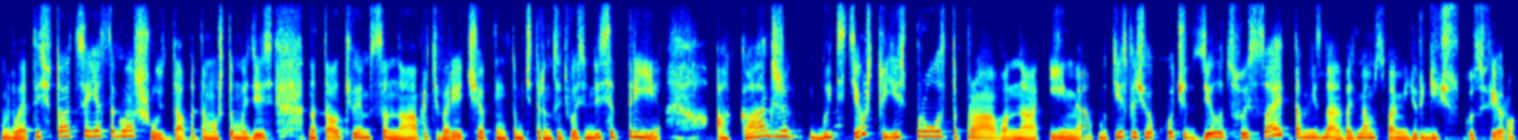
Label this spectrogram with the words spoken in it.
В этой ситуации я соглашусь, да, потому что мы здесь наталкиваемся на противоречие пунктам 1483. А как же быть с тем, что есть просто право на имя? Вот если человек хочет сделать свой сайт, там, не знаю, возьмем с вами юридическую сферу,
